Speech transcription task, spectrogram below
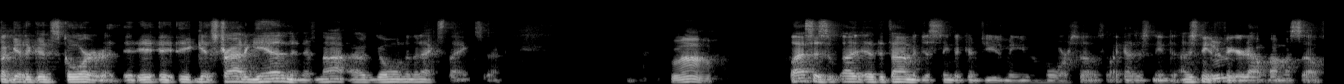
if I get a good score, it, it, it, gets tried again, and if not, I would go on to the next thing. So, wow. Classes uh, at the time it just seemed to confuse me even more so i was like i just need to i just need to figure it out by myself.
